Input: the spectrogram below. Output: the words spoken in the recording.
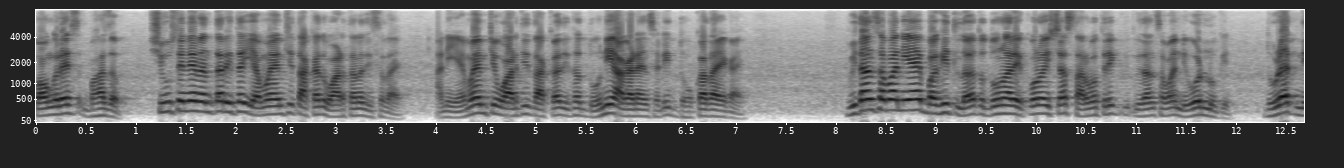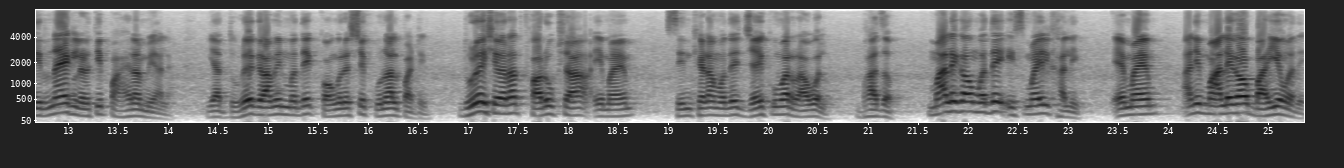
काँग्रेस भाजप शिवसेनेनंतर इथं एम आय एमची ताकद वाढताना दिसत आहे. आणि एम आय एमची वाढती ताकद इथं दोन्ही आघाड्यांसाठी धोकादायक आहे. विधानसभा न्याय बघितलं तर दोन हजार एकोणीसच्या सार्वत्रिक विधानसभा निवडणुकीत धुळ्यात निर्णायक लढती पाहायला मिळाल्या. या धुळे ग्रामीणमध्ये काँग्रेसचे कुणाल पाटील धुळे शहरात Farukh Shah M I M सिंदखेडामध्ये जयकुमार रावल भाजप मालेगावमध्ये इस्माईल खालिक एम आय एम आणि मालेगाव बाह्यमध्ये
